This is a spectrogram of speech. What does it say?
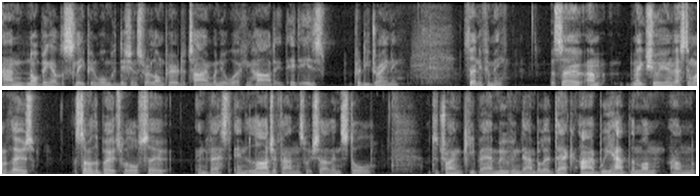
and not being able to sleep in warm conditions for a long period of time when you're working hard, it, it is pretty draining. Certainly for me. So um, make sure you invest in one of those. Some of the boats will also invest in larger fans, which they'll install to try and keep air moving down below deck. I, we had them on on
